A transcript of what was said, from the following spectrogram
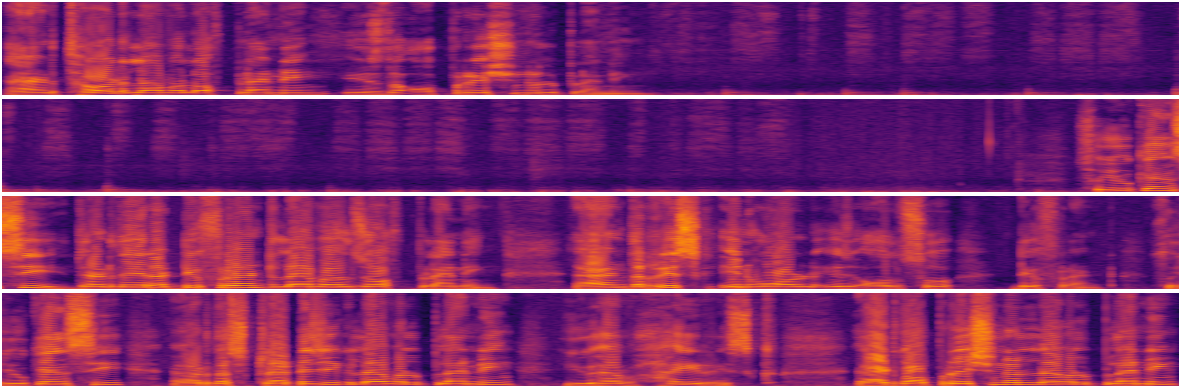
And third level of planning is the operational planning. So, you can see that there are different levels of planning and the risk involved is also different. So, you can see at the strategic level planning you have high risk, at the operational level planning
